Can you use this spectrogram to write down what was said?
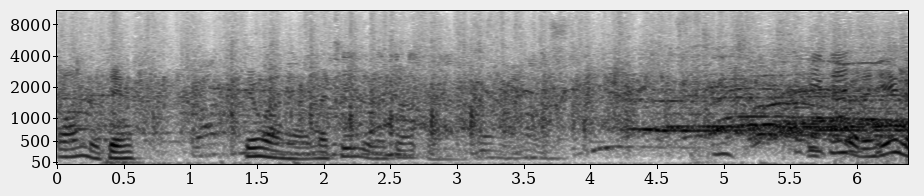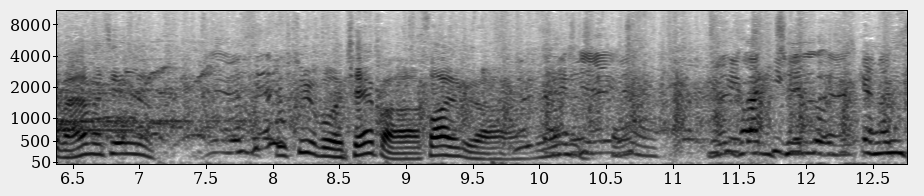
Hold nu kæft. Det var Mathilde, der så. Det var det hele, var Mathilde? Du styrer både tæpper og folk og... Velkommen til øh, ugens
